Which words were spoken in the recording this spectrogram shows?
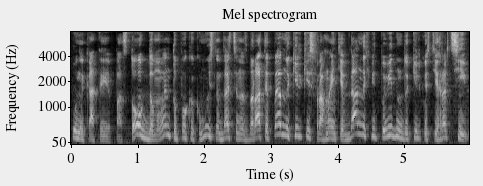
уникати пасток до моменту, поки комусь не вдасться назбирати певну кількість фрагментів даних відповідно до кількості гравців.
